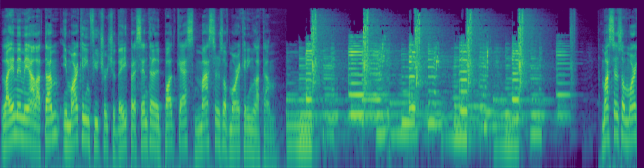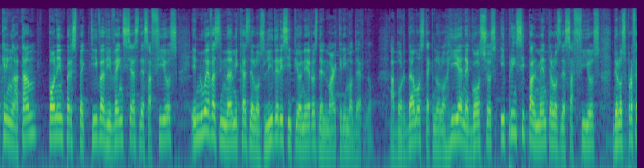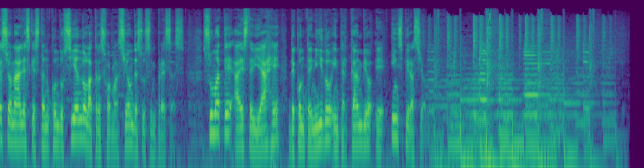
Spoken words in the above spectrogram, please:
La MMA Latam y Marketing Future Today presentan el podcast Masters of Marketing Latam. Masters of Marketing Latam pone en perspectiva vivencias, desafíos y nuevas dinámicas de los líderes y pioneros del marketing moderno. Abordamos tecnología, negocios y principalmente los desafíos de los profesionales que están conduciendo la transformación de sus empresas. Súmate a este viaje de contenido, intercambio e inspiración.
